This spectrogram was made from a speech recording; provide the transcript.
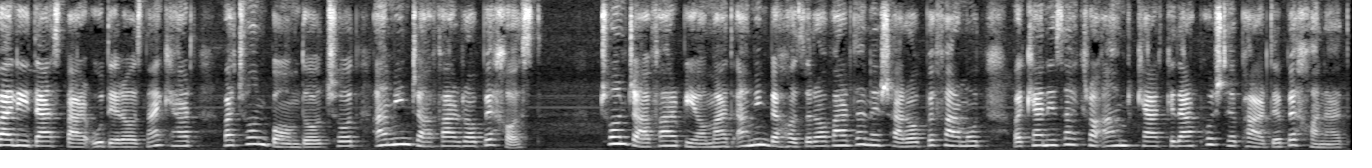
ولی دست بر او دراز نکرد و چون بامداد شد امین جعفر را بخواست. چون جعفر بیامد امین به حاضر آوردن شراب بفرمود و کنیزک را امر کرد که در پشت پرده بخواند.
